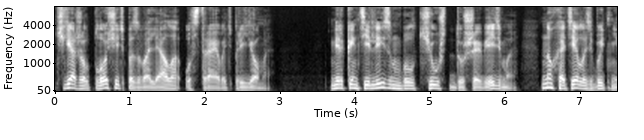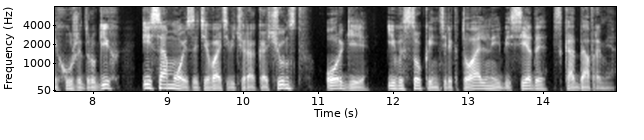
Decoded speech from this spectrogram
чья жилплощадь позволяла устраивать приемы. Меркантилизм был чужд душе ведьмы, но хотелось быть не хуже других и самой затевать вечера кощунств, оргии и высокоинтеллектуальные беседы с кадаврами.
